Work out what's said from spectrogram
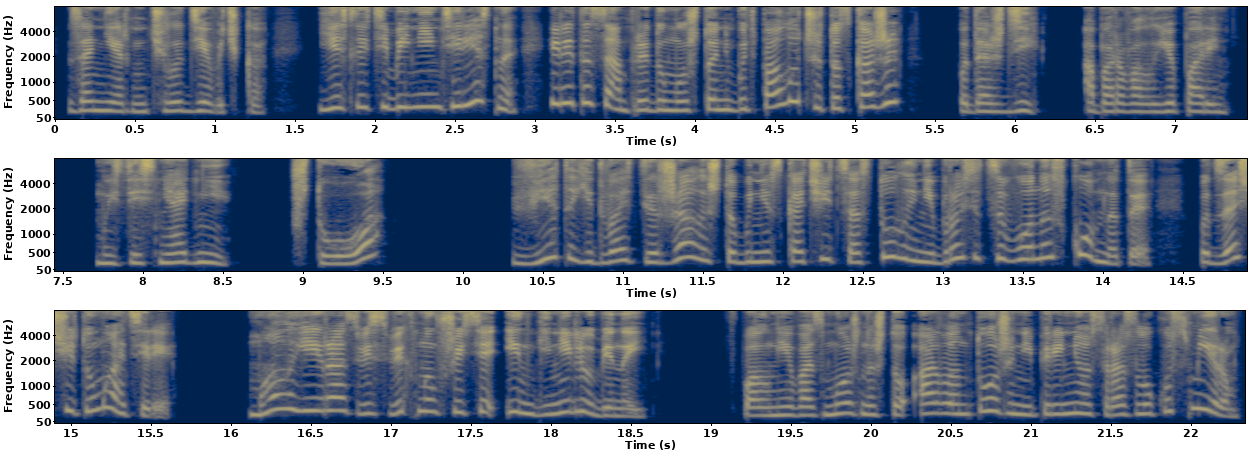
— занервничала девочка, «если тебе не интересно, или ты сам придумал что-нибудь получше, то скажи...» «Подожди», — оборвал ее парень, «мы здесь не одни». «Что?» Вета едва сдержалась, чтобы не вскочить со стула и не броситься вон из комнаты, под защиту матери. Мало ей разве свихнувшейся Инги Нелюбиной? Вполне возможно, что Арлан тоже не перенес разлуку с миром,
